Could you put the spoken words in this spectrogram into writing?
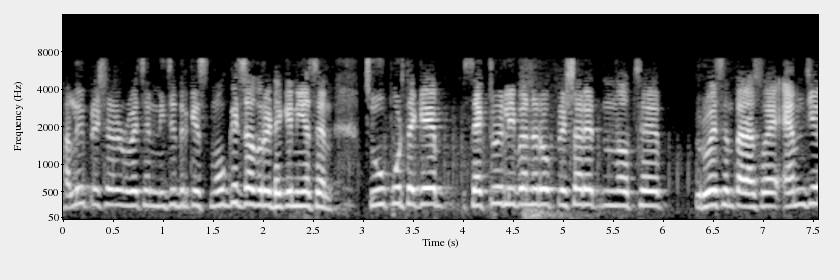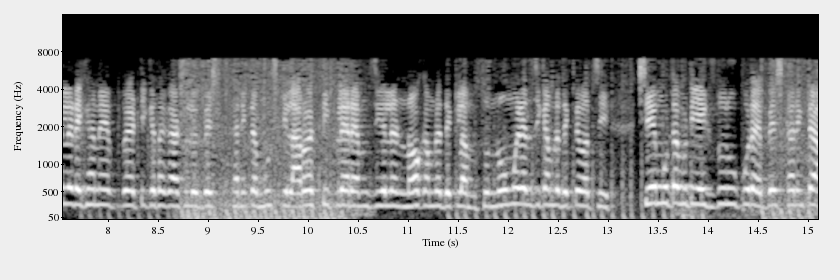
ভালোই প্রেসারে রয়েছেন, নিজেদেরকে স্মোকের চাদরে ঢেকে নিয়েছেন। সো উপর থেকে সেক্টর ইলেভেনেরও প্রেসারে হচ্ছে রয়েছেন তারা। সো এমজিএল এর এখানে টিকে থাকা আসলে বেশ খানিকটা মুশকিল। আরও একটি প্লেয়ার এমজিএল এর নক আমরা দেখলাম। সো নোমর এলজিকে আমরা দেখতে পাচ্ছি। সে মোটামুটি এক্সোর উপরে বেশ খানিকটা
